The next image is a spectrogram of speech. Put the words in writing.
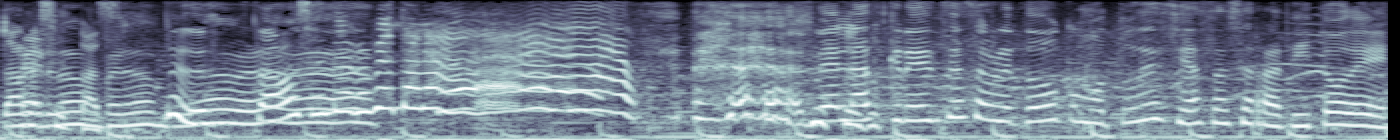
perdón, perdón, perdón, Estamos De las creencias, sobre todo como tú decías hace ratito, de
